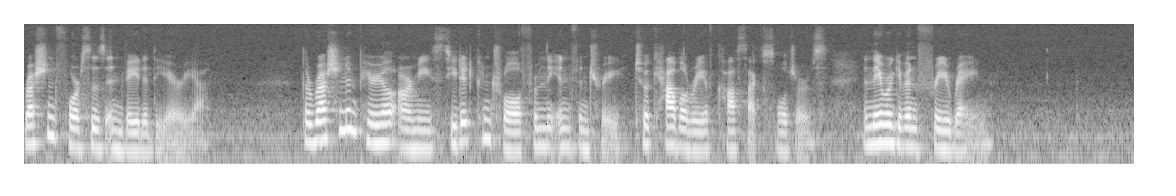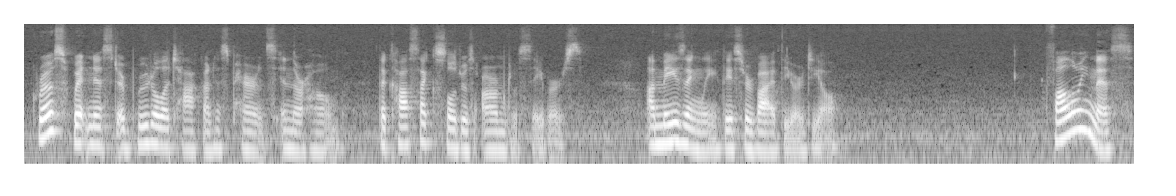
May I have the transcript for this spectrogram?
Russian forces invaded the area. The Russian Imperial Army ceded control from the infantry to a cavalry of Cossack soldiers, and they were given free rein. Gross witnessed a brutal attack on his parents in their home, the Cossack soldiers armed with sabers. Amazingly, they survived the ordeal. Following this,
